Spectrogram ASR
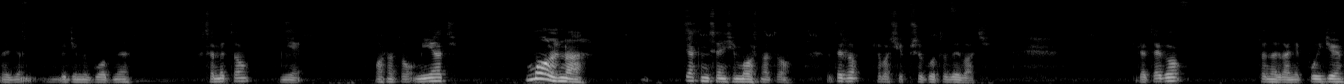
będziemy, będziemy głodne. Chcemy to? Nie. Można to omijać? Można. W jakim sensie można to? Dlatego trzeba się przygotowywać. Dlatego to nagranie pójdzie,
